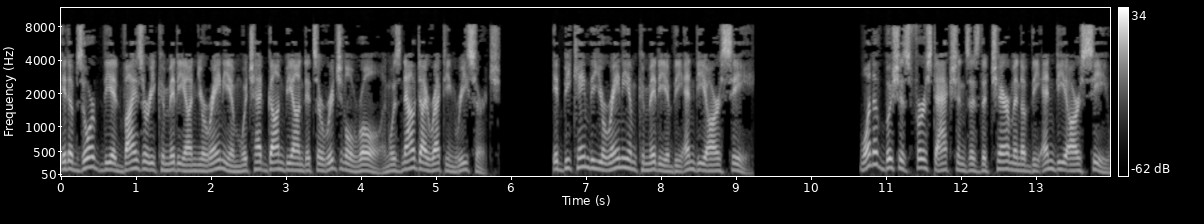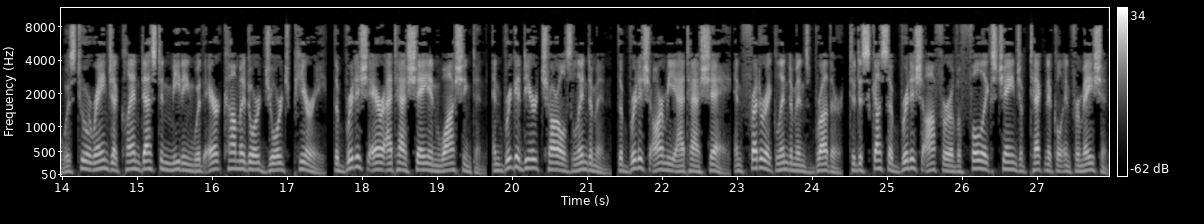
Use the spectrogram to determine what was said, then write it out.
It absorbed the Advisory Committee on Uranium which had gone beyond its original role and was now directing research. It became the Uranium Committee of the NDRC. One of Bush's first actions as the chairman of the NDRC was to arrange a clandestine meeting with Air Commodore George Pirie, the British Air Attaché in Washington, and Brigadier Charles Lindemann, the British Army Attaché and Frederick Lindemann's brother, to discuss a British offer of a full exchange of technical information.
